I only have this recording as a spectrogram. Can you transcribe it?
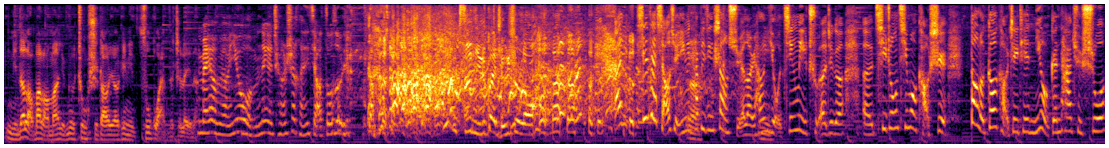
你的老爸老妈有没有重视到要给你租馆子之类的？没有没有，因为我们那个城市很小，走走就 所以你是怪城市喽。哎，现在小雪，因为她毕竟上学了，然后有经历出呃这个呃期中、期末考试，到了高考这天，你有跟他去说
